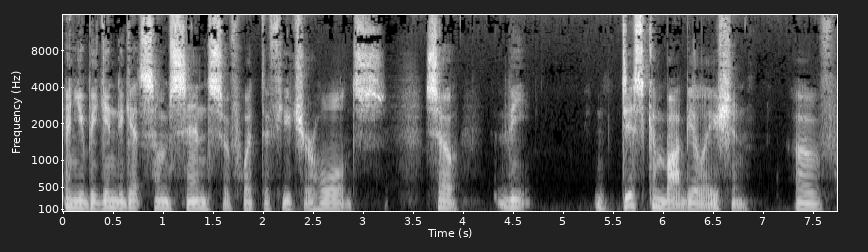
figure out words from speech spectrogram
And you begin to get some sense of what the future holds. So the discombobulation of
